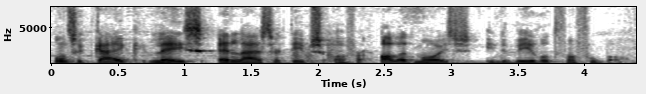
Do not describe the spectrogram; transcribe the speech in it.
Onze kijk, lees en luistertips over al het moois in de wereld van voetbal.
